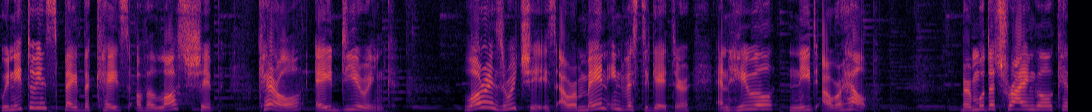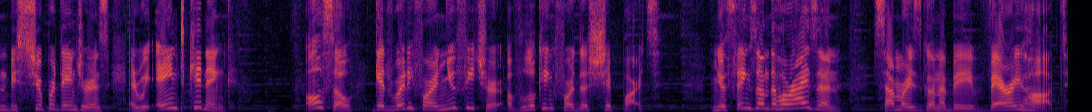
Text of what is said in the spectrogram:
We need to inspect the case of a lost ship, Carroll A. Deering. Lawrence Ritchie is our main investigator and he will need our help. Bermuda Triangle can be super dangerous and we ain't kidding. Also, get ready for a new feature of looking for the ship parts. New things on the horizon! Summer is gonna be very hot.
